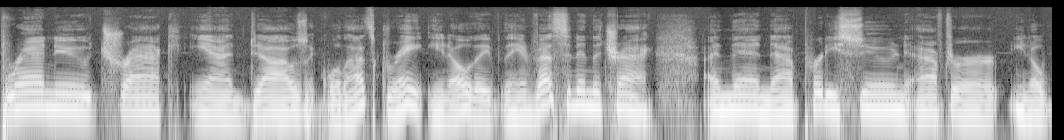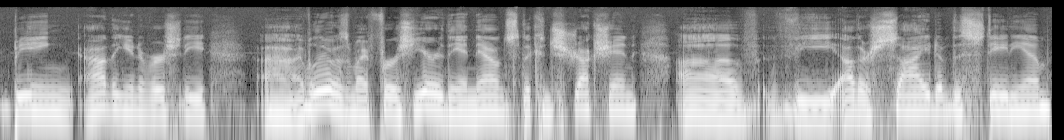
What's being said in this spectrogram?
brand new track, and uh, I was like, well, that's great. You know, they they invested in the track, and then uh, pretty soon after you know being out of the university, uh, I believe it was my first year, they announced the construction of the other side of the stadium.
